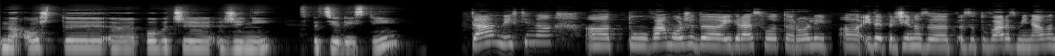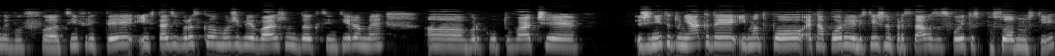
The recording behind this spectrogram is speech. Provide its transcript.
на още повече жени специалисти. Да, наистина това може да играе своята роля и да е причина за, за това разминаване в цифрите. И в тази връзка, може би е важно да акцентираме върху това, че жените до някъде имат по, една по-реалистична представа за своите способности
